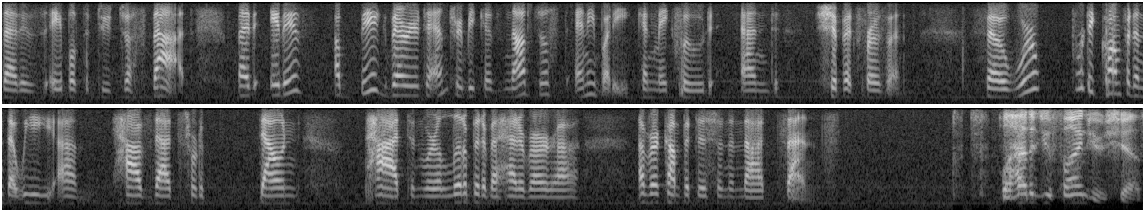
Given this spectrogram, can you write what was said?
that is able to do just that. But it is a big barrier to entry because not just anybody can make food and ship it frozen. So we're pretty confident that we um, have that sort of down pat, and we're a little bit of ahead of our uh, of our competition in that sense. well, how did you find your chef?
